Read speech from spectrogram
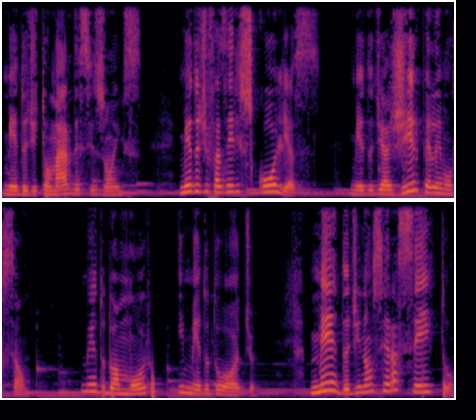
medo de tomar decisões, medo de fazer escolhas, medo de agir pela emoção, medo do amor e medo do ódio, medo de não ser aceito,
